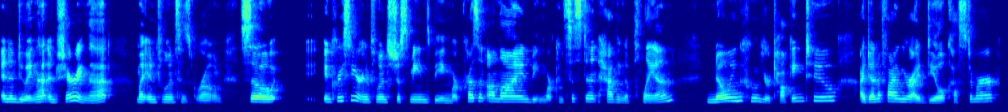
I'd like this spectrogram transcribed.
And in doing that and sharing that, my influence has grown. So, increasing your influence just means being more present online, being more consistent, having a plan, knowing who you're talking to, identifying your ideal customer,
